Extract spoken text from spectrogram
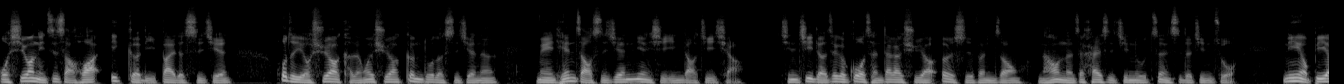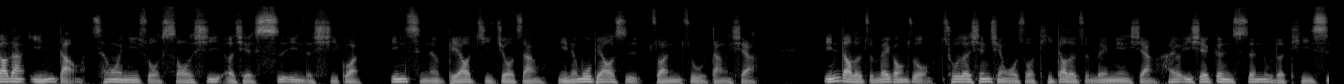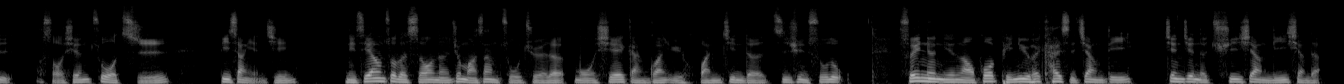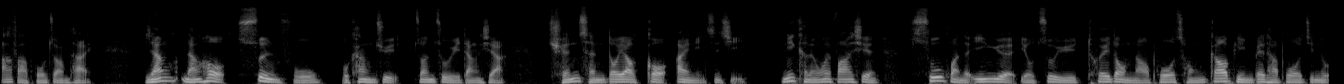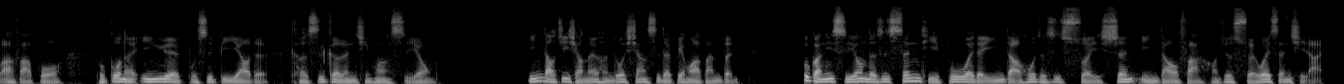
我希望你至少花一个礼拜的时间，或者有需要可能会需要更多的时间呢。每天找时间练习引导技巧，请记得这个过程大概需要二十分钟，然后呢再开始进入正式的静坐。你有必要让引导成为你所熟悉而且适应的习惯，因此呢不要急就章。你的目标是专注当下。引导的准备工作，除了先前我所提到的准备面向，还有一些更深入的提示。首先坐直，闭上眼睛。你这样做的时候呢，就马上阻绝了某些感官与环境的资讯输入，所以呢，你的脑波频率会开始降低，渐渐的趋向理想的阿法波状态。然然后顺服，不抗拒，专注于当下，全程都要够爱你自己。你可能会发现，舒缓的音乐有助于推动脑波从高频贝塔波进入阿法波。不过呢，音乐不是必要的，可是个人情况使用。引导技巧呢有很多相似的变化版本，不管你使用的是身体部位的引导，或者是水深引导法，哦，就是水位升起来，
